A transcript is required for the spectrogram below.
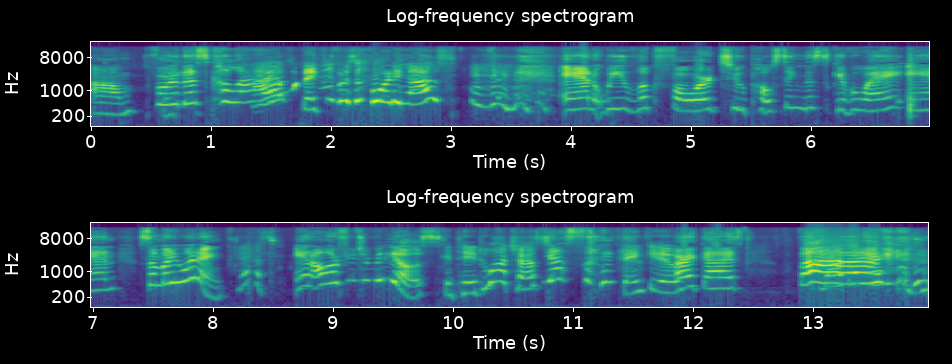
um, for this collab, Thank you for supporting us. and we look forward to posting this giveaway and somebody winning, yes. and all our future videos. Continue to watch us. Yes. Thank you. all right, guys. Bye.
